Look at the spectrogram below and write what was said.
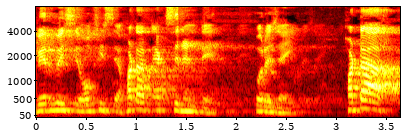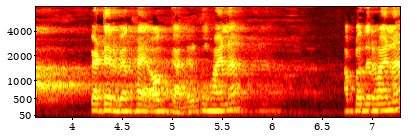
বের হয়েছে অফিসে, হঠাৎ অ্যাক্সিডেন্টে পড়ে যাই। হঠাৎ পেটের ব্যথায় অজ্ঞান, এরকম হয় না? আপনাদের হয় না?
